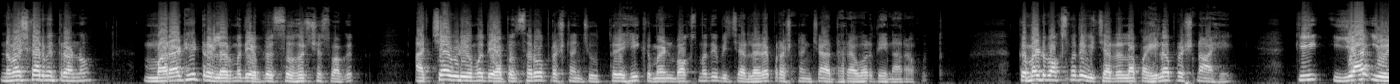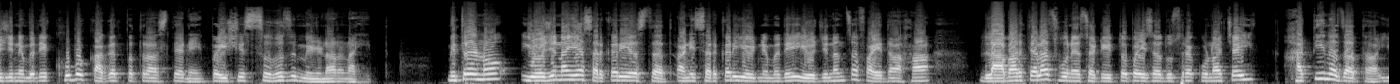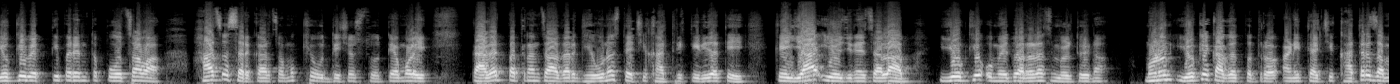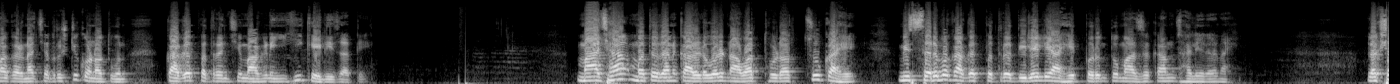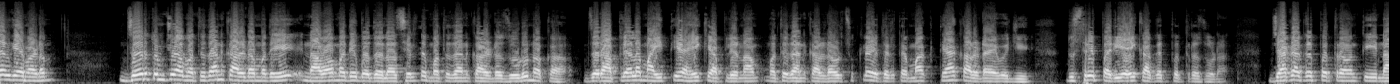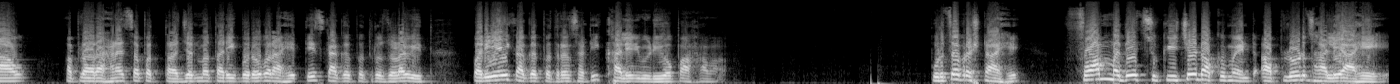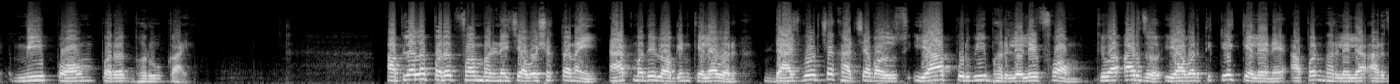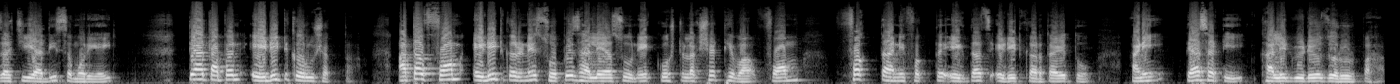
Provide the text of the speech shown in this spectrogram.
नमस्कार मित्रांनो मराठी ट्रेलरमध्ये आपलं सहर्ष स्वागत. आजच्या व्हिडिओमध्ये आपण सर्व प्रश्नांची उत्तरे ही कमेंट बॉक्समध्ये विचारलेल्या प्रश्नांच्या आधारावर देणार आहोत. कमेंट बॉक्समध्ये विचारलेला पहिला प्रश्न आहे की या योजनेमध्ये खूप कागदपत्र असल्याने पैसे सहज मिळणार नाहीत. मित्रांनो योजना या सरकारी असतात आणि सरकारी योजनेमध्ये योजनांचा फायदा हा लाभार्थ्यालाच होण्यासाठी तो पैसा दुसऱ्या कोणाच्याही हाती न जाता योग्य व्यक्तीपर्यंत पोहोचावा हाच सरकारचा मुख्य उद्देश असतो. त्यामुळे कागदपत्रांचा आधार घेऊनच त्याची खात्री केली जाते की या योजनेचा लाभ योग्य उमेदवारालाच मिळतोय ना? म्हणून योग्य कागदपत्र आणि त्याची खातर जमा करण्याच्या दृष्टिकोनातून कागदपत्रांची मागणी ही केली जाते. माझ्या मतदान कार्डवर नावात थोडा चूक आहे. मी सर्व कागदपत्र दिलेली आहेत परंतु माझं काम झालेलं नाही. लक्षात घ्या मॅडम जर तुमच्या मतदान कार्डामध्ये नावामध्ये बदल असेल तर मतदान कार्ड जोडू नका. जर आपल्याला माहिती आहे की आपले नाव मतदान कार्डावर चुकलं आहे तर त्या मग त्या कार्डाऐवजी दुसरे पर्यायी कागदपत्र जोडा. ज्या कागदपत्रावरती नाव आपला राहण्याचा पत्ता जन्मतारीख बरोबर आहे तेच कागदपत्र जोडावीत. पर्यायी कागदपत्रांसाठी खालील व्हिडिओ पाहावा. पुढचा प्रश्न आहे फॉर्ममध्ये चुकीचे डॉक्युमेंट अपलोड झाले आहे मी फॉर्म परत भरू काय? आपल्याला परत फॉर्म भरण्याची आवश्यकता नाही. ॲपमध्ये लॉग इन केल्यावर डॅशबोर्डच्या खालच्या बाजूस यापूर्वी भरलेले फॉर्म किंवा अर्ज यावरती क्लिक केल्याने आपण भरलेल्या अर्जाची यादी समोर येईल. त्यात आपण एडिट करू शकता. आता फॉर्म एडिट करणे सोपे झाले असून एक गोष्ट लक्षात ठेवा. फॉर्म फक्त आणि फक्त एकदाच एडिट करता येतो. आणि त्यासाठी खालील व्हिडिओ जरूर पहा.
